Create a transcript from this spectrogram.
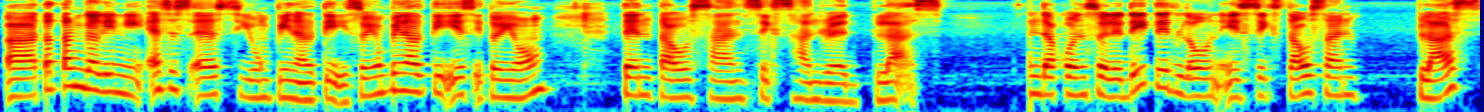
uh, tatanggalin ni SSS yung penalty. So, yung penalty is ito yung 10,600 plus. And the consolidated loan is 6,000 plus.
